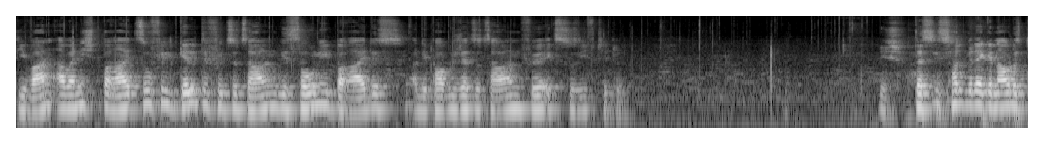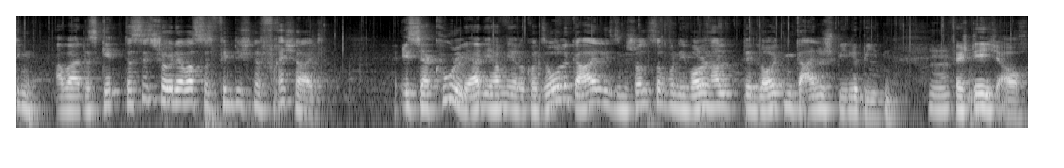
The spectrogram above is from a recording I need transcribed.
Die waren aber nicht bereit, so viel Geld dafür zu zahlen, wie Sony bereit ist, an die Publisher zu zahlen für Exklusivtitel. Ich Das ist halt wieder genau das Ding. Aber das geht, das ist schon wieder was, das finde ich eine Frechheit. Ist ja cool, ja, die haben ihre Konsole, geil, die sind stolz drauf und die wollen halt den Leuten geile Spiele bieten. Verstehe ich auch.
